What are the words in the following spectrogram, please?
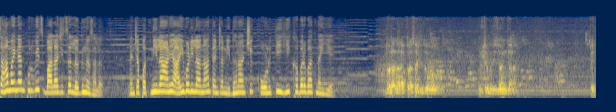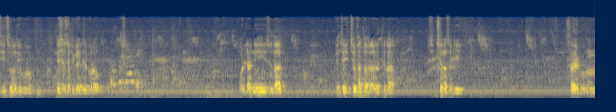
सहा महिन्यांपूर्वीच बालाजीचं लग्न झालं. त्यांच्या पत्नीला आणि आई वडिलांना त्यांच्या निधनाची कोणतीही खबरबात नाहीये. दोन हजार अकरा साली तो मिलिटरीमध्ये जॉईन झाला. तीच होती देशासाठी काहीतरी करावं वडिलांनी सुद्धा त्याच्या इच्छेखातर त्याला शिक्षणासाठी सहाय्य करून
